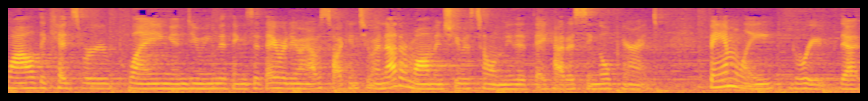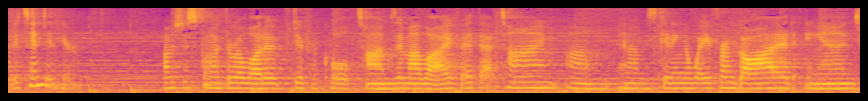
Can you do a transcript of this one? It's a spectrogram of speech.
while the kids were playing and doing the things that they were doing, I was talking to another mom, and she was telling me that they had a single parent family group that attended here. I was just going through a lot of difficult times in my life at that time, um, and I was getting away from God and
